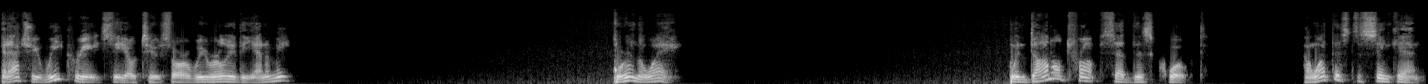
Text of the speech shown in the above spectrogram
And actually, we create CO2. So are we really the enemy? We're in the way. When Donald Trump said this quote, I want this to sink in.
